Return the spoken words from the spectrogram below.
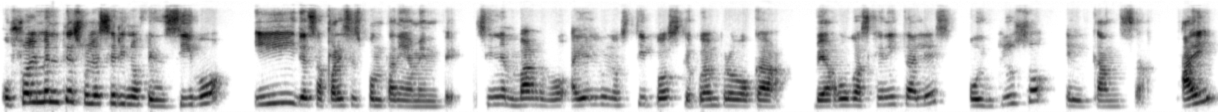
usualmente suele ser inofensivo y desaparece espontáneamente. Sin embargo, hay algunos tipos que pueden provocar verrugas genitales o incluso el cáncer. Hay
